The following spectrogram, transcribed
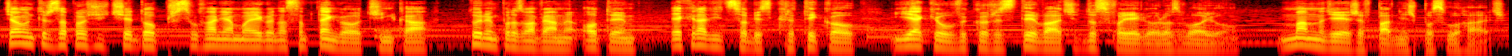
Chciałbym też zaprosić Cię do przesłuchania mojego następnego odcinka, w którym porozmawiamy o tym, jak radzić sobie z krytyką i jak ją wykorzystywać do swojego rozwoju. Mam nadzieję, że wpadniesz posłuchać.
